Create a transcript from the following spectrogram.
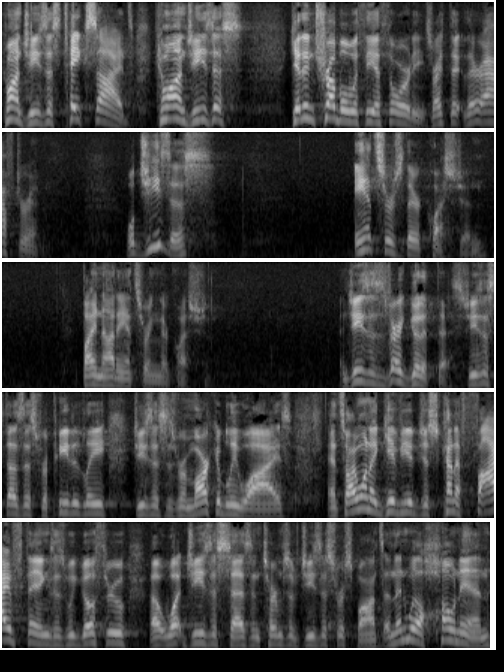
Come on, Jesus, take sides. Come on, Jesus, get in trouble with the authorities, right? They're, they're after him. Well, Jesus answers their question by not answering their question. And Jesus is very good at this. Jesus does this repeatedly. Jesus is remarkably wise. And so I want to give you just kind of five things as we go through uh, what Jesus says in terms of Jesus' response. And then we'll hone in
